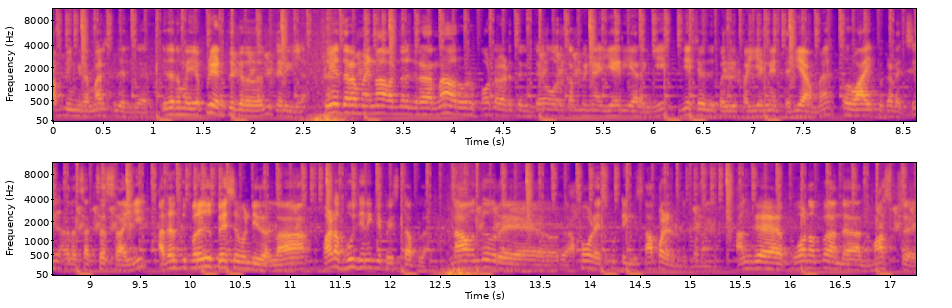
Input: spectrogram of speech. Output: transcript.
அப்படிங்கிற மாதிரி சொல்லியிருக்காரு. இதை நம்ம எப்படி எடுத்துக்கிறதுன்னு தெரியல. சுயதரமா என்ன வந்திருக்கிறாருன்னா அவர் ஒரு ஃபோட்டோ எடுத்துக்கிட்டு ஒரு கம்பெனியாக ஏறி இறங்கி விஜய் சேதுபதி பையனே தெரியாமல் ஒரு வாய்ப்பு கிடைச்சி அதில் சக்ஸஸ் ஆகி அதற்கு பிறகு பேச வேண்டியதெல்லாம் பட பூஜனைக்கு பேசிட்டாப்ல நான் வந்து ஒரு ஒரு அப்பாவோட ஷூட்டிங் சாப்பாடு எடுத்துட்டு போனேன். அங்கே போனப்போ அந்த மாஸ்டர்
